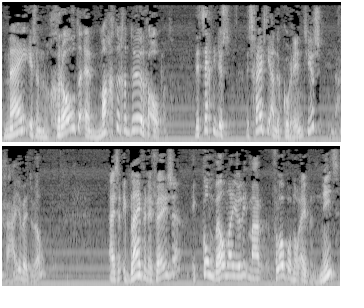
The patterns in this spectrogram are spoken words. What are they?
mij is een grote en machtige deur geopend. Dit zegt hij dus, dit schrijft hij aan de Corinthiërs, in Agaïe, weet u wel. Hij zegt, ik blijf in Efeze, ik kom wel naar jullie, maar voorlopig nog even niet.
